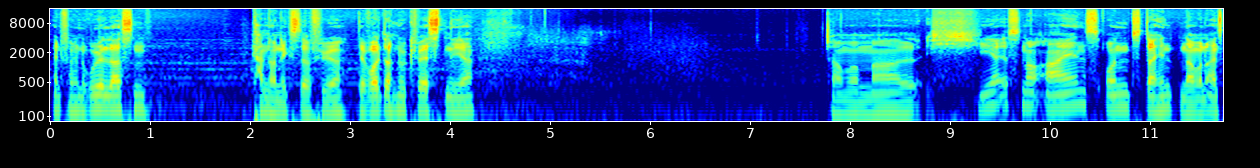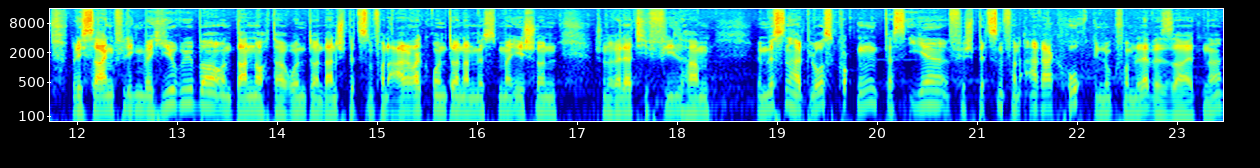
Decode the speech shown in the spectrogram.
einfach in Ruhe lassen. Kann doch nichts dafür. Der wollte doch nur questen hier. Schauen wir mal. Hier ist noch eins und da hinten haben wir noch eins. Würde ich sagen, fliegen wir hier rüber und dann noch da runter und dann Spitzen von Arak runter und dann müssten wir eh schon, schon relativ viel haben. Wir müssen halt bloß gucken, dass ihr für Spitzen von Arak hoch genug vom Level seid, ne?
